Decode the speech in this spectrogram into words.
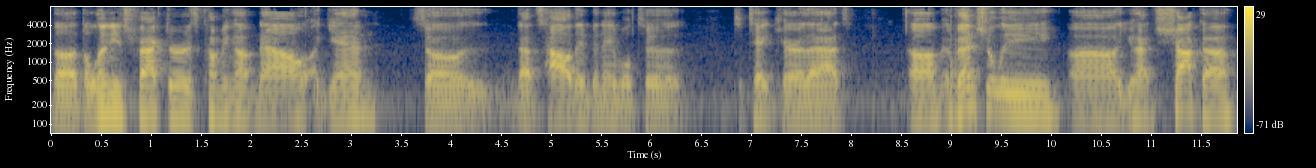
the the lineage factor is coming up now again. So that's how they've been able to to take care of that. Um, eventually, uh, you had Shaka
